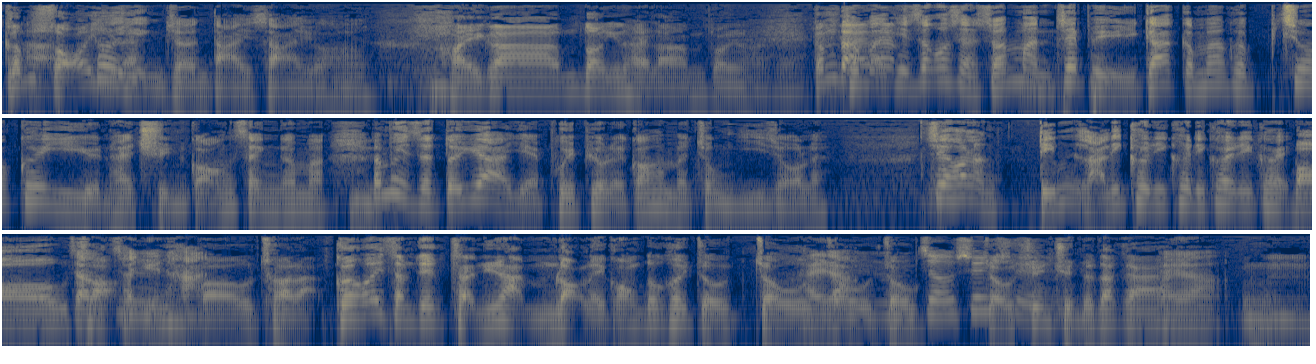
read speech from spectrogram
咁所以都係形象大晒喎嚇。係㗎，咁當然係啦，咁當然係。咁但係其實我成日想問，即係譬如而家咁樣，佢超級區議員係全港性噶嘛？咁、其實對於阿爺配票嚟講，係咪仲易咗咧？即係可能點嗱呢區呢區呢區呢區，就冇錯，陳婉嫻。冇錯啦。佢可以甚至陳婉嫻唔落嚟港島區做做做做做宣傳做宣傳都得㗎。係啊，嗯，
